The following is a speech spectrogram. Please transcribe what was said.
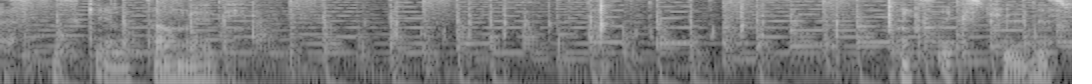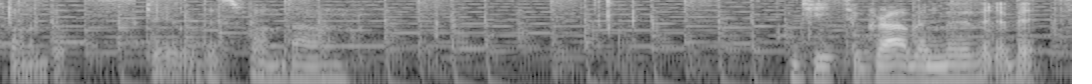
S to scale it down maybe. Let's extrude this one a bit, scale this one down. G to grab and move it a bit.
